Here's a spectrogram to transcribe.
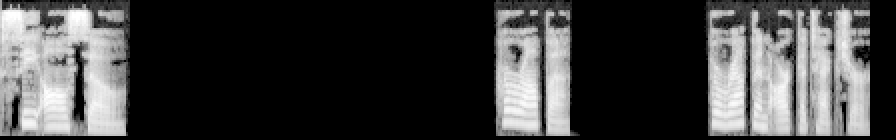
See also Harappa. Harappan architecture.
